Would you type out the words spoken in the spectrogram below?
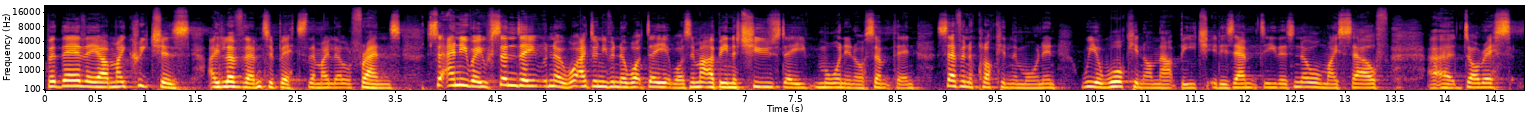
But there they are, my creatures. I love them to bits. They're my little friends. So anyway, Sunday, no, I don't even know what day it was. It might have been a Tuesday morning or something. Seven o'clock in the morning. We are walking on that beach. It is empty. There's Noel, myself, uh, Doris,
